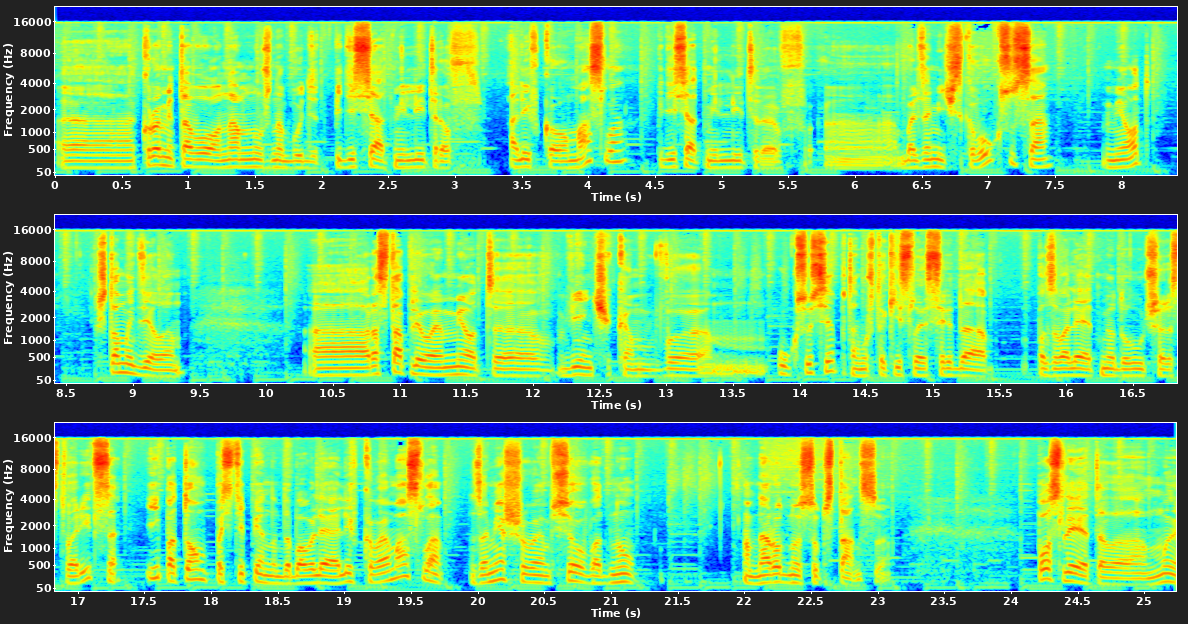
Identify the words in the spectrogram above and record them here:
Э, кроме того, нам нужно будет 50 миллилитров оливкового масла, 50 миллилитров э, бальзамического уксуса, мед. Что мы делаем? Э, Растапливаем мед венчиком в уксусе, потому что кислая среда позволяет меду лучше раствориться. И потом, постепенно добавляя оливковое масло, замешиваем все в одну однородную субстанцию. После этого мы,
